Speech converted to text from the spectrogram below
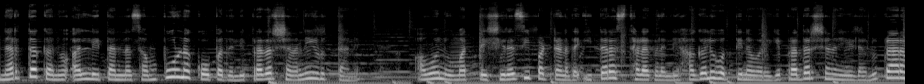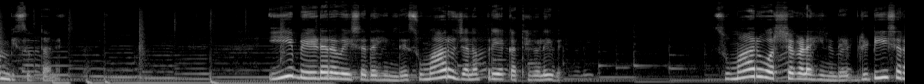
ನರ್ತಕನು ಅಲ್ಲಿ ತನ್ನ ಸಂಪೂರ್ಣ ಕೋಪದಲ್ಲಿ ಪ್ರದರ್ಶನ ನೀಡುತ್ತಾನೆ. ಅವನು ಮತ್ತೆ ಶಿರಸಿ ಪಟ್ಟಣದ ಇತರ ಸ್ಥಳಗಳಲ್ಲಿ ಹಗಲು ಹೊತ್ತಿನವರೆಗೆ ಪ್ರದರ್ಶನ ನೀಡಲು ಪ್ರಾರಂಭಿಸುತ್ತಾನೆ. ಈ ಬೇಡರ ವೇಷದ ಹಿಂದೆ ಸುಮಾರು ಜನಪ್ರಿಯ ಕಥೆಗಳಿವೆ. ಸುಮಾರು ವರ್ಷಗಳ ಹಿಂದೆ ಬ್ರಿಟಿಷರ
